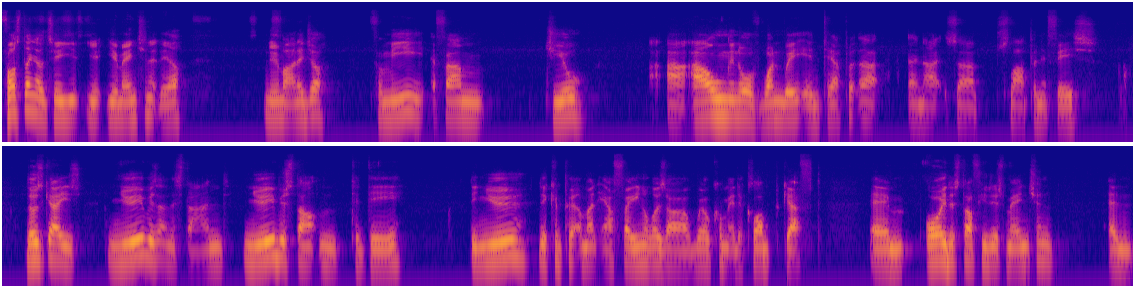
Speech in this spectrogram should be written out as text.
first thing I would say, you, you, you mentioned it there, new manager. For me, if I'm Gio, I, I only know of one way to interpret that, and that's a slap in the face. Those guys knew he was in the stand, knew he was starting today. They knew they could put him into a final as a welcome to the club gift. Um, all the stuff you just mentioned, and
